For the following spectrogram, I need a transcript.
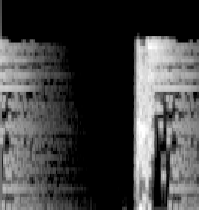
よし。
